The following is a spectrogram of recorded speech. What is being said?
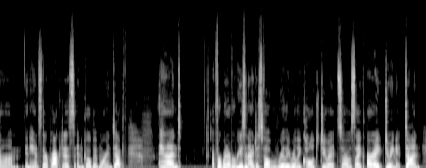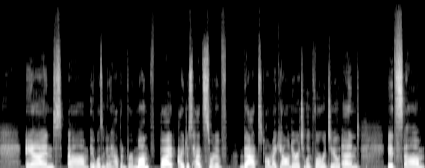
um, enhance their practice and go a bit more in depth. And for whatever reason, I just felt really, really called to do it. So I was like, all right, doing it, done. And um, it wasn't going to happen for a month, but I just had sort of that on my calendar to look forward to. And it's um,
